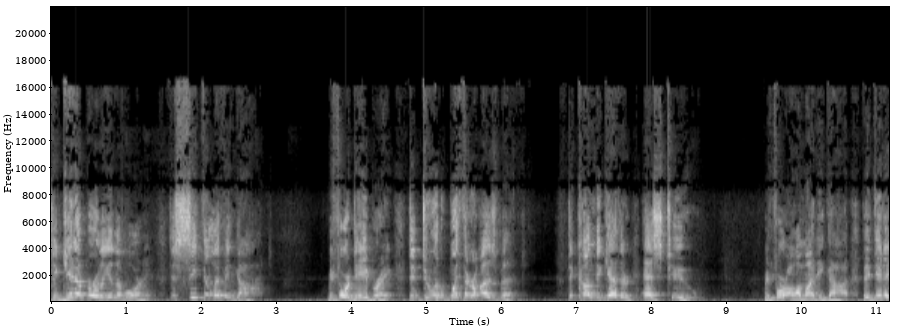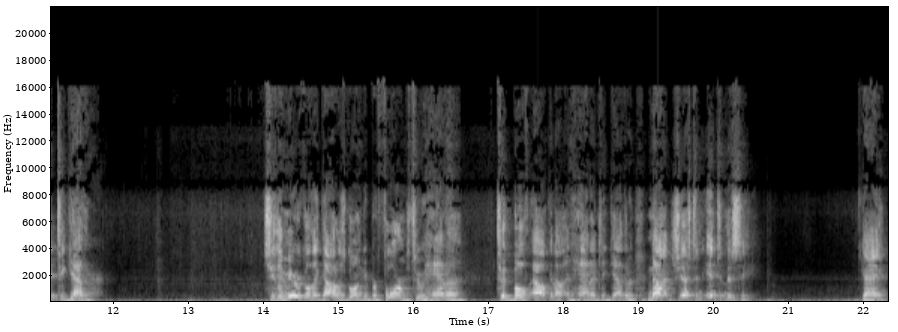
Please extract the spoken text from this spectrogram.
To get up early in the morning, to seek the living God before daybreak, to do it with her husband to come together as two before Almighty God. They did it together. See, the miracle that God was going to perform through Hannah took both Elkanah and Hannah together, not just in intimacy, okay?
